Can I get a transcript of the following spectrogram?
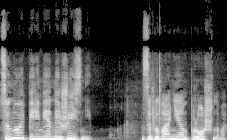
Ценой перемены жизни — забыванием прошлого.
